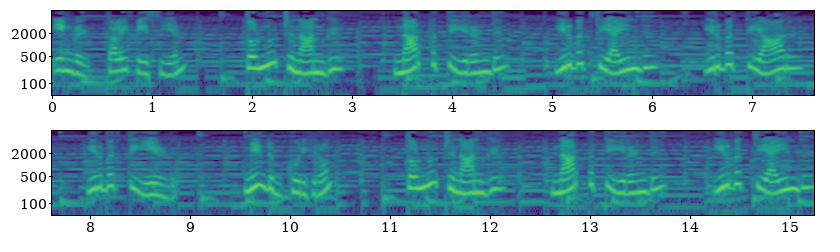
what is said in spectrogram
எங்கள் தொலைபேசி எண் தொன்னூற்று நான்கு நாற்பத்தி இரண்டு இருபத்தி ஐந்து இருபத்தி ஆறு இருபத்தி ஏழு மீண்டும் கூறுகிறோம். தொன்னூற்று நான்கு நாற்பத்தி இரண்டு இருபத்தி ஐந்து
